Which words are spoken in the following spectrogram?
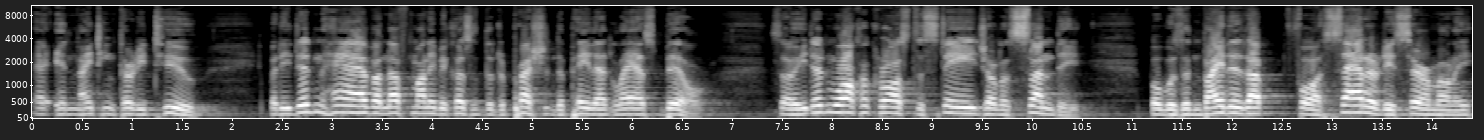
in 1932, but he didn't have enough money because of the depression to pay that last bill. So he didn't walk across the stage on a Sunday, but was invited up for a Saturday ceremony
